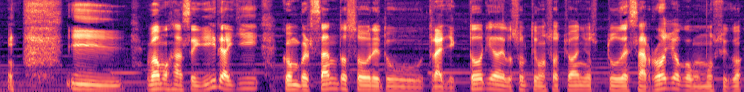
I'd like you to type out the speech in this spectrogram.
y vamos a seguir aquí conversando sobre tu trayectoria de los últimos ocho años, tu desarrollo como músico.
